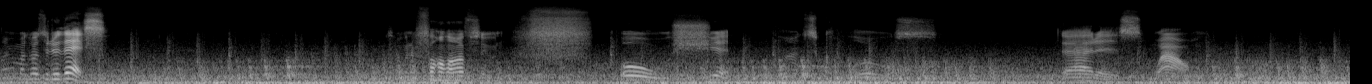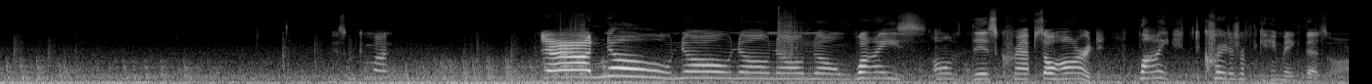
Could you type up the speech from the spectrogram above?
How am I supposed to do this? So I'm gonna fall off soon. Oh shit. That's close. That is wow. Just come on. Yeah, no, no, no, no, no. Why is all this crap so hard? Why the creators of the game make that so hard?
